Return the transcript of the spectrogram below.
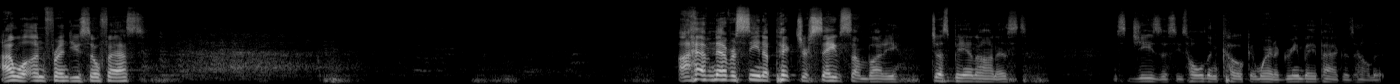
I will unfriend you so fast. I have never seen a picture save somebody, just being honest. It's Jesus. He's holding Coke and wearing a Green Bay Packers helmet.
